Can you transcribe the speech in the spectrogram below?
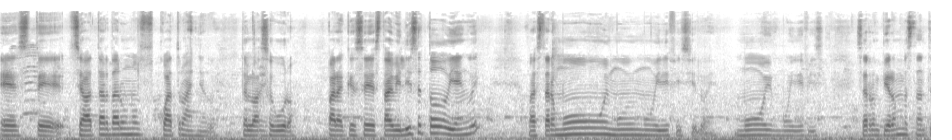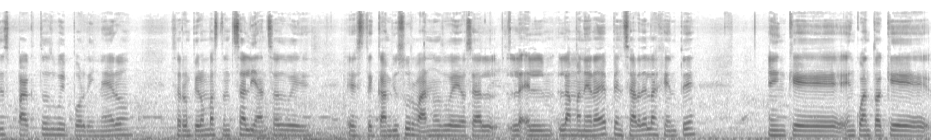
este se va a tardar unos cuatro años güey te lo Sí. aseguro para que se estabilice todo bien güey va a estar muy muy muy difícil güey. Muy muy difícil. Se rompieron bastantes pactos güey por dinero. Se rompieron bastantes alianzas güey. Este cambios urbanos güey. O sea la, el- la manera de pensar de la gente en que en cuanto a que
